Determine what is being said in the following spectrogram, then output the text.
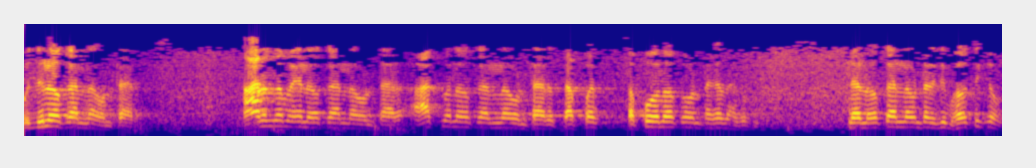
బుద్ధిలోకాల్లో ఉంటారు. ఆనందమయ లోకాల్లో ఉంటారు. ఆత్మలోకాల్లో ఉంటారు. తప్ప తపోలోకం ఉంటారు కదా. ఇలా లోకాల్లో ఉంటారు. ఇది భౌతికం.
